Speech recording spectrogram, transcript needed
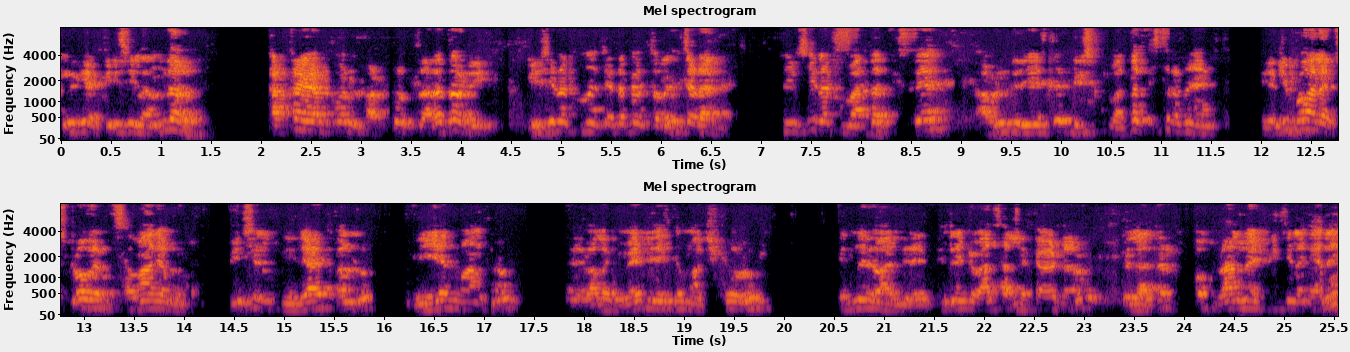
అందుకే బీసీలు అందరూ కట్ట కట్టుకొని పట్టు త్వరతోటి బీసీలకు ఉన్న చెడ్డ పేరు తొలగించడానికి బీసీలకు మద్దతు ఇస్తే అభివృద్ధి చేస్తే బీసీలకు మద్దతు ఇస్తారనే వెళ్ళిపోవాలి స్లోగన్ సమాజంలో. బీసీలకు నిజాయితీ పనులు నియమాలు వాళ్ళకి మేలు చేస్తే మర్చిపోరు. తిన్నది వాళ్ళు తిన్నటి వాసాలు లెక్క పెట్టారు వీళ్ళందరూ ప్రాణమే బీసీలు కానీ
